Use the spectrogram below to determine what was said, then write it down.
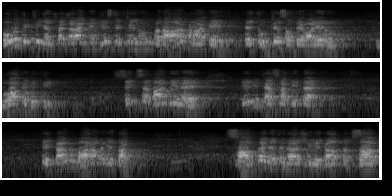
ਉਹ ਚਿੱਠੀ ਜਨਤਕ ਕਰਾਂਗੇ, ਜਿਸ ਚਿੱਠੀ ਨੂੰ ਆਧਾਰ ਬਣਾ ਕੇ ਤੇ ਝੂਠੇ ਸੌਦੇ ਵਾਲੇ ਨੂੰ ਮੁਆਫੀ ਦਿੱਤੀ। ਸਿੰਘ ਸਾਹਿਬਾਨ ਜੀ ਨੇ ਇਹ ਵੀ ਫੈਸਲਾ ਕੀਤਾ ਕਿ ਕੱਲ 12 ਵਜੇ ਤੱਕ ਸਾਬਕਾ ਜਥੇਦਾਰ ਸ਼੍ਰੀ ਅਕਾਲ ਤਖਤ ਸਾਹਿਬ,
